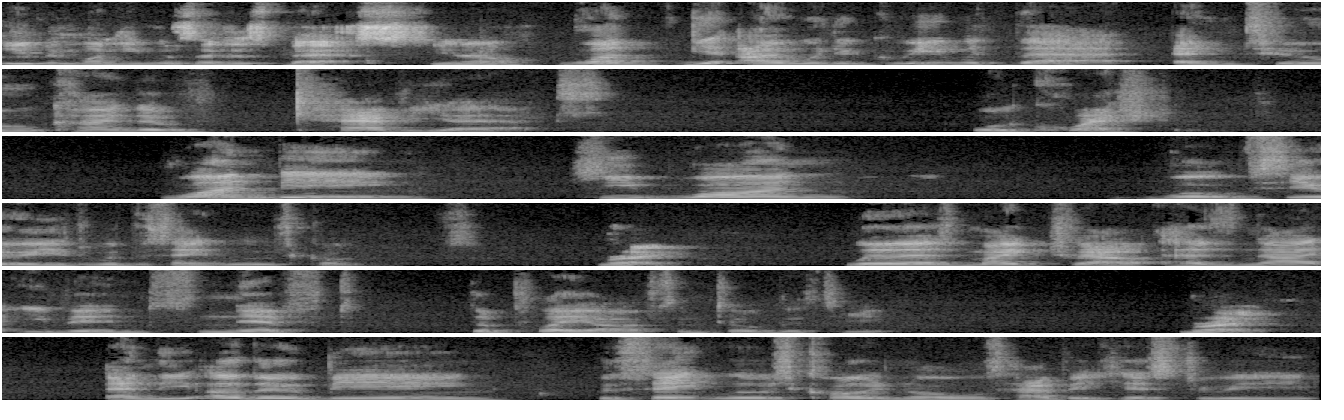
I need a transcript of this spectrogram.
even when he was at his best, you know? one, yeah, I would agree with that, and two kind of caveats or questions. One being, he won World Series with the St. Louis Cardinals. Right. whereas Mike Trout has not even sniffed the playoffs until this year. Right. And the other being the St. Louis Cardinals have a history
